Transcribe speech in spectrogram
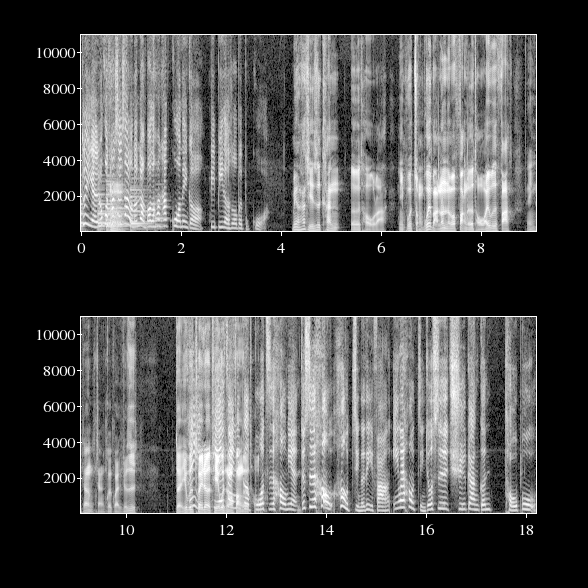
对耶，如果他身上有暖暖包的话，他过那个 B B 的时候会不会不过啊？没有，他其实是看额头啦，你不总不会把暖暖包放额头啊，又不是发，哎、这样讲怪怪的，就是对，又不是推热贴，为什么放额头？脖子后面，就是后后颈的地方，因为后颈就是躯干跟头部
